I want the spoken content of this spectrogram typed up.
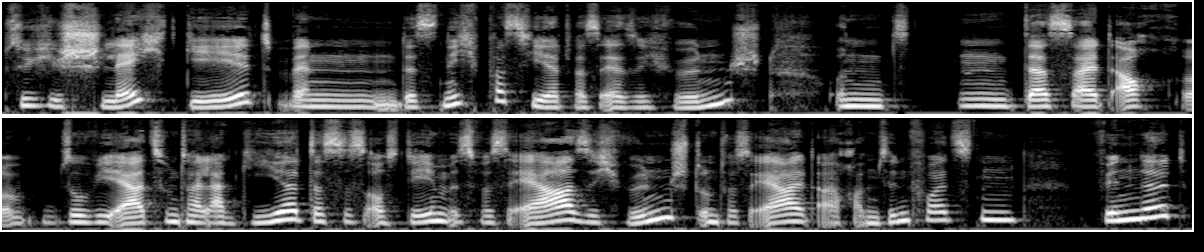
psychisch schlecht geht, wenn das nicht passiert, was er sich wünscht. Und mh, dass halt auch, äh, so wie er zum Teil agiert, dass es aus dem ist, was er sich wünscht und was er halt auch am sinnvollsten findet.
